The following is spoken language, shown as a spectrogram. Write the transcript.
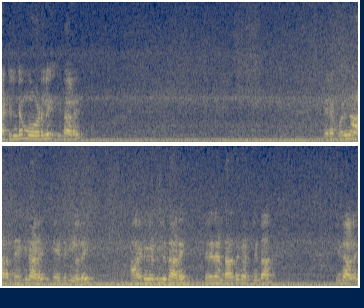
കട്ടിലിന്റെ മോഡൽ ഇതാണ്. നിലമ്പൂർ നാടൻ തേക്കിലാണ് ചെയ്തിട്ടുള്ളത്. ആദ്യത്തെ കട്ടിൽ ഇതാണ് പിന്നെ രണ്ടാമത്തെ കട്ടിൽ ഇതാ. ഇതാണ്.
